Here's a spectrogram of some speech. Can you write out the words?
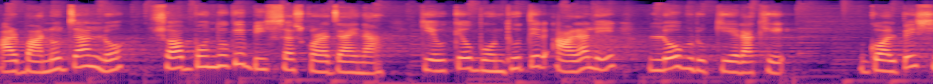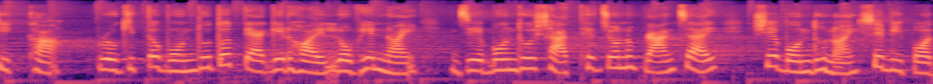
আর বানর জানলো, সব বন্ধুকে বিশ্বাস করা যায় না। কেউ কেউ বন্ধুত্বের আড়ালে লোভ লুকিয়ে রাখে। গল্পের শিক্ষা। প্রকৃত বন্ধু তো ত্যাগের হয়, লোভের নয়। যে বন্ধু স্বার্থের জন্য প্রাণ চায়, সে বন্ধু নয়, সে বিপদ।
